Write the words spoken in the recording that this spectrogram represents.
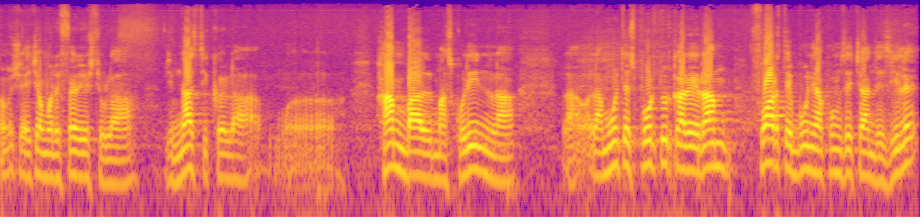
Nu? Și aici mă refer, eu știu, la gimnastică, la uh, handbal masculin, la, la, la multe sporturi care eram foarte buni acum 10 ani de zile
